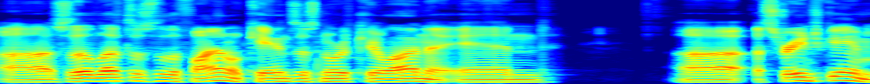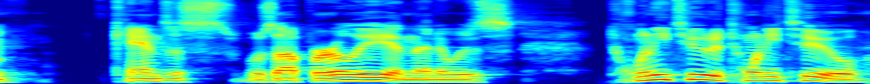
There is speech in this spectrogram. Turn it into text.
Uh, so that left us with the final Kansas North Carolina and uh, a strange game. Kansas was up early, and then it was twenty-two to twenty-two.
